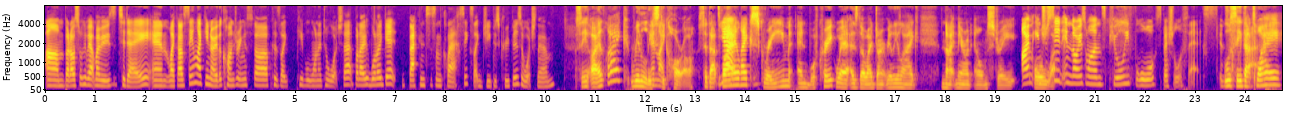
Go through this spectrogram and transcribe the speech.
Um, but I was talking about my movies today, and like I've seen like you know the Conjuring stuff because like people wanted to watch that, but I want to get back into some classics like Jeepers Creepers and watch them. See, I like realistic like- horror, so that's Yeah. why I like Scream and Wolf Creek. Whereas though I don't really like Nightmare on Elm Street. I'm or, like- interested in those ones purely for special effects. Well, see, like that's that. why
